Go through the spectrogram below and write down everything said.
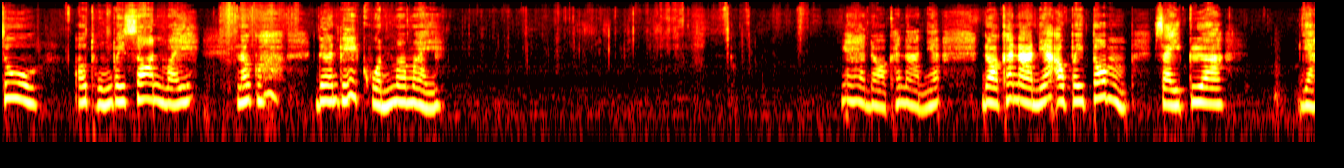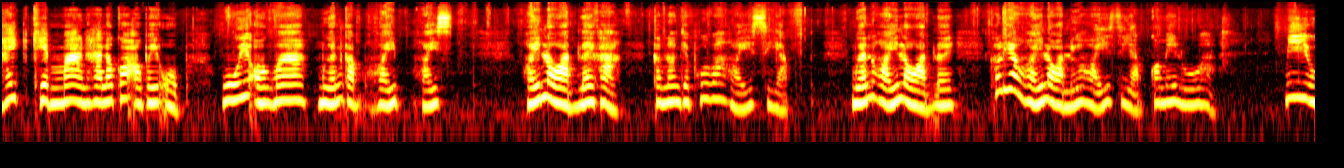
สู้เอาถุงไปซ่อนไว้ แล้วก็เดินไปให้ขนมาใหม่เนี่ยค่ะดอกขนาดเนี้ย ดอกขนาดเนี้ยเอาไปต้มใส่เกลือ อย่าให้เค็มมากนะคะ แล้วก็เอาไปอบหุยออกมาเหมือนกับหอยหอยหอยหลอดเลยค่ะ กำลังจะพูดว่าหอยเสียบ เหมือนหอยหลอดเลย เขาเรียกหอยหลอดหรือหอยเสียบก็ไม่รู้ค่ะ มีอยู่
